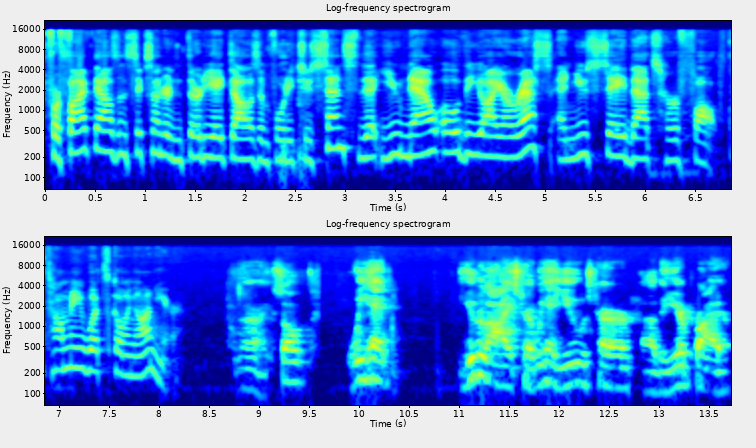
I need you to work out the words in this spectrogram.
for $5,638.42 that you now owe the IRS, and you say that's her fault. Tell me what's going on here. All right. So we had utilized her. We had used her uh, the year prior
